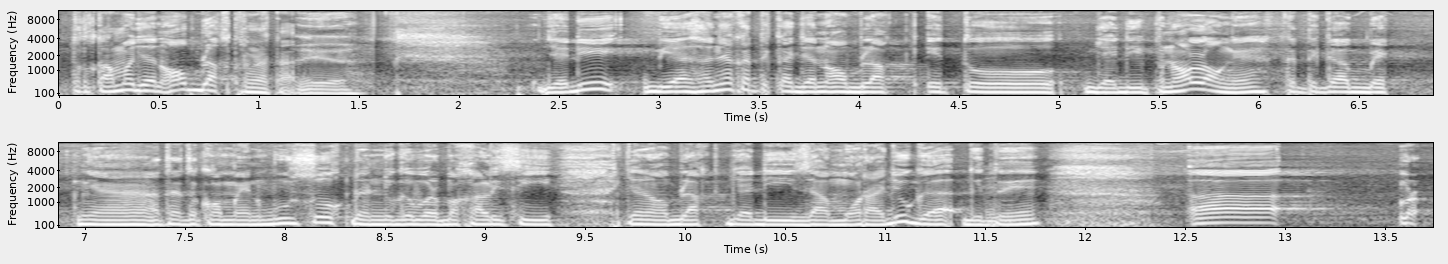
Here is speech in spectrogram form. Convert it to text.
terutama Jan Oblak ternyata. Iya. Jadi biasanya ketika Jan Oblak itu jadi penolong ya, ketika backnya Atletico main busuk dan juga beberapa kali si Jan Oblak jadi Zamora juga gitu ya. Eh mer-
